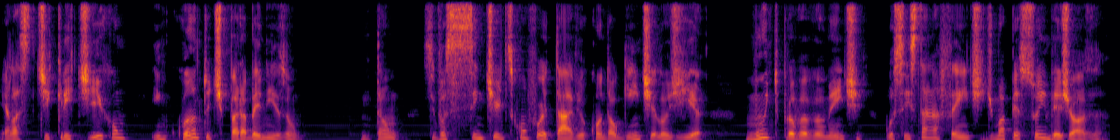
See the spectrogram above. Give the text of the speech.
Elas te criticam enquanto te parabenizam. Então, se você se sentir desconfortável quando alguém te elogia, muito provavelmente você está na frente de uma pessoa invejosa.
